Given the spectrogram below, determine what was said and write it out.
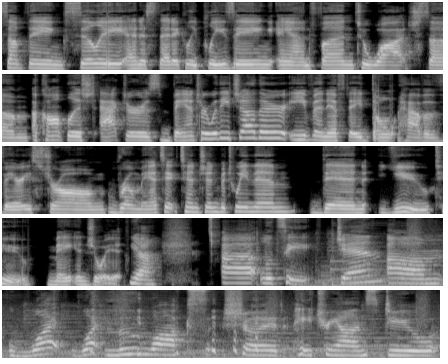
something silly and aesthetically pleasing and fun to watch some accomplished actors banter with each other, even if they don't have a very strong romantic tension between them, then you too may enjoy it. Yeah. Uh, let's see, Jenn. Um, what what moonwalks should Patreons do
